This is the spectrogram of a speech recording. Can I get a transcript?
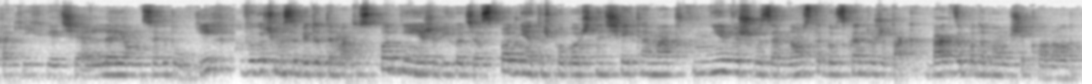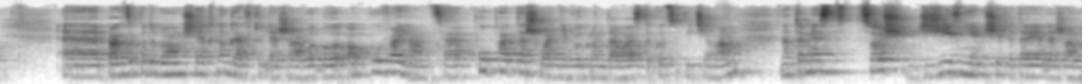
takich wiecie, lejących, długich. Wróćmy sobie do tematu spodni. Jeżeli chodzi o spodnie, też poboczny dzisiaj temat, nie wyszły ze mną z tego względu, że tak, bardzo podobał mi się kolor. E, bardzo podobało mi się, jak nogawki leżały, były opływające. Pupa też ładnie wyglądała z tego, co widziałam. Natomiast coś dziwnie mi się wydaje leżały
